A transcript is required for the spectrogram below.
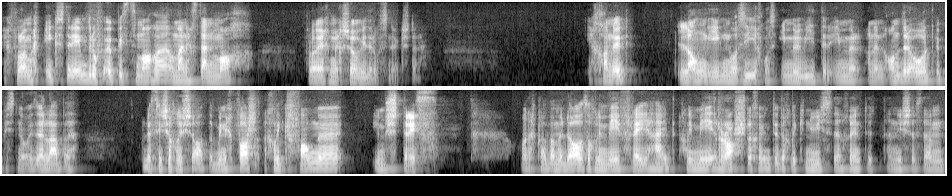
Ich freue mich extrem darauf, etwas zu machen und wenn ich es dann mache, freue ich mich schon wieder aufs Nächste. Ich kann nicht lang irgendwo sein, ich muss immer weiter, immer an einem anderen Ort etwas Neues erleben. Und das ist ein bisschen schade, da bin ich fast ein bisschen gefangen im Stress. Und ich glaube, wenn wir da so ein bisschen mehr Freiheit, ein bisschen mehr rasten könnten, ein bisschen geniessen könnten, dann ist es, ähm,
